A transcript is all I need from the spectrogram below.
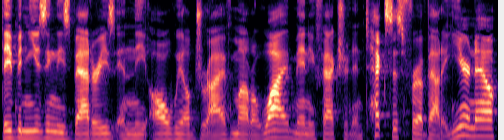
They've been using these batteries in the all-wheel drive Model Y manufactured in Texas for about a year now,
